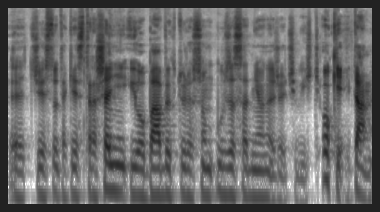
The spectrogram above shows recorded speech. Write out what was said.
e, czy jest to takie straszenie i obawy, które są uzasadnione rzeczywiście. Ok, dann.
